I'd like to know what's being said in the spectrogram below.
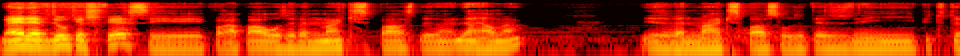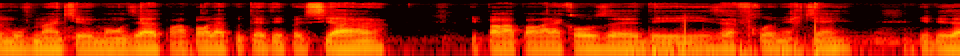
Mais la vidéo que je fais, c'est par rapport aux événements qui se passent dernièrement. Les événements qui se passent aux États-Unis, puis tout le mouvement qui est mondial par rapport à la brutalité policière, puis par rapport à la cause euh, des Afro-Américains et des,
